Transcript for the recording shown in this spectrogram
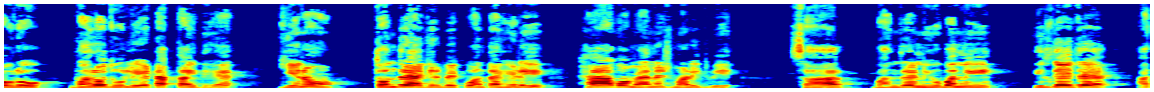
ಅವರು ಬರೋದು ಲೇಟ್ ಆಗ್ತಾ ಇದೆ. ಏನೋ ತೊಂದರೆ ಆಗಿರ್ಬೇಕು ಅಂತ ಹೇಳಿ ಹೇಗೋ ಮ್ಯಾನೇಜ್ ಮಾಡಿದ್ವಿ. ಸರ್ ಬಂದ್ರೆ ನೀವು ಬನ್ನಿ. ಇಲ್ಲದೆ ಇದ್ರೆ ಆ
